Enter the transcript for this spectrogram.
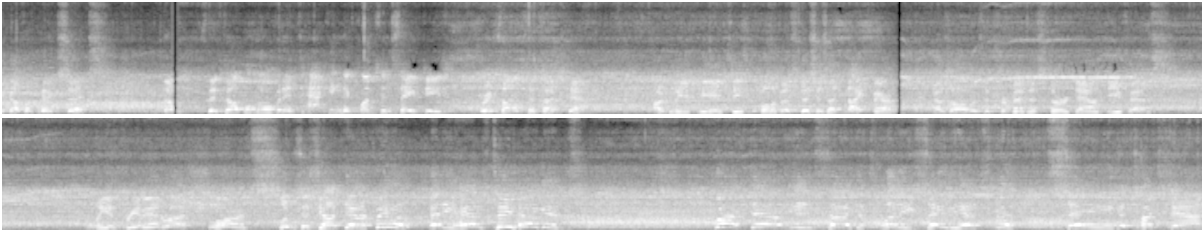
Shake up a pick six. The double move and attacking the Clemson safeties results in touchdown. Ugly PATs for Bulovas. This is a nightmare. As always, a tremendous third down defense. Only a three-man rush. Lawrence loops a shot downfield, and he has Tee Higgins. Brought down inside the 20. Saivion Smith saved a touchdown.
